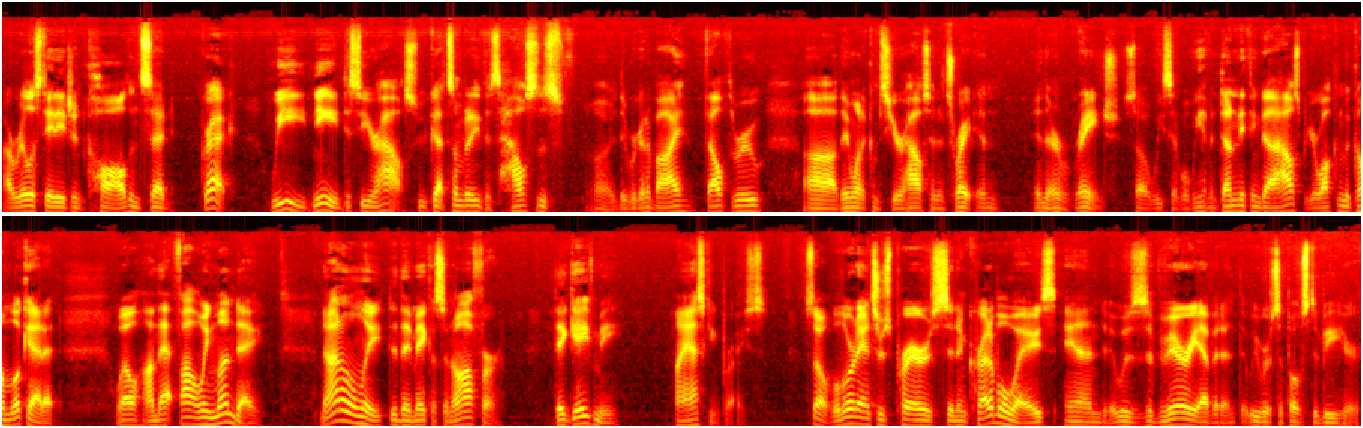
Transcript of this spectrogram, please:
our real estate agent called and said, Greg, we need to see your house. We've got somebody, this house is, uh, they were going to buy, fell through. Uh, they want to come see your house, and it's right in, in their range. So we said, Well, we haven't done anything to the house, but you're welcome to come look at it. Well, on that following Monday, not only did they make us an offer, they gave me my asking price. So the Lord answers prayers in incredible ways, and it was very evident that we were supposed to be here.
